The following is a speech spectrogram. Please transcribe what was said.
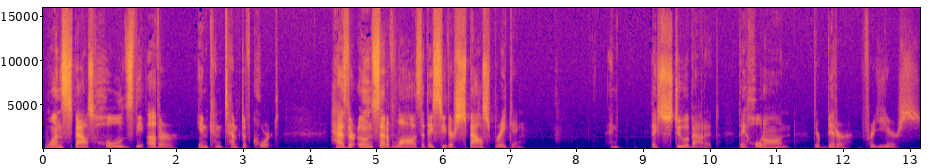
One spouse holds the other in contempt of court, has their own set of laws that they see their spouse breaking, and they stew about it. They hold on, they're bitter for years.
